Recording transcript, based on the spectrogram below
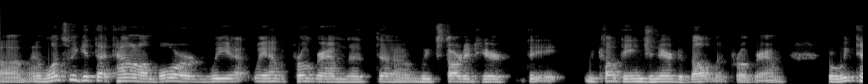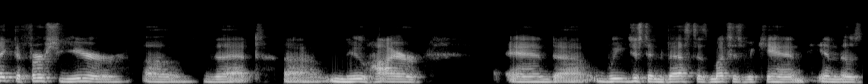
Um, and once we get that talent on board, we we have a program that uh, we've started here. The we call it the Engineer Development Program, where we take the first year of that uh, new hire and uh, we just invest as much as we can in those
